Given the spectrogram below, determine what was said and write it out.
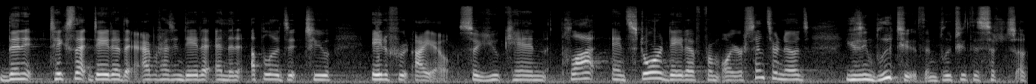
then it takes that data, the advertising data, and then it uploads it to Adafruit IO. So you can plot and store data from all your sensor nodes using Bluetooth. And Bluetooth is such a,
